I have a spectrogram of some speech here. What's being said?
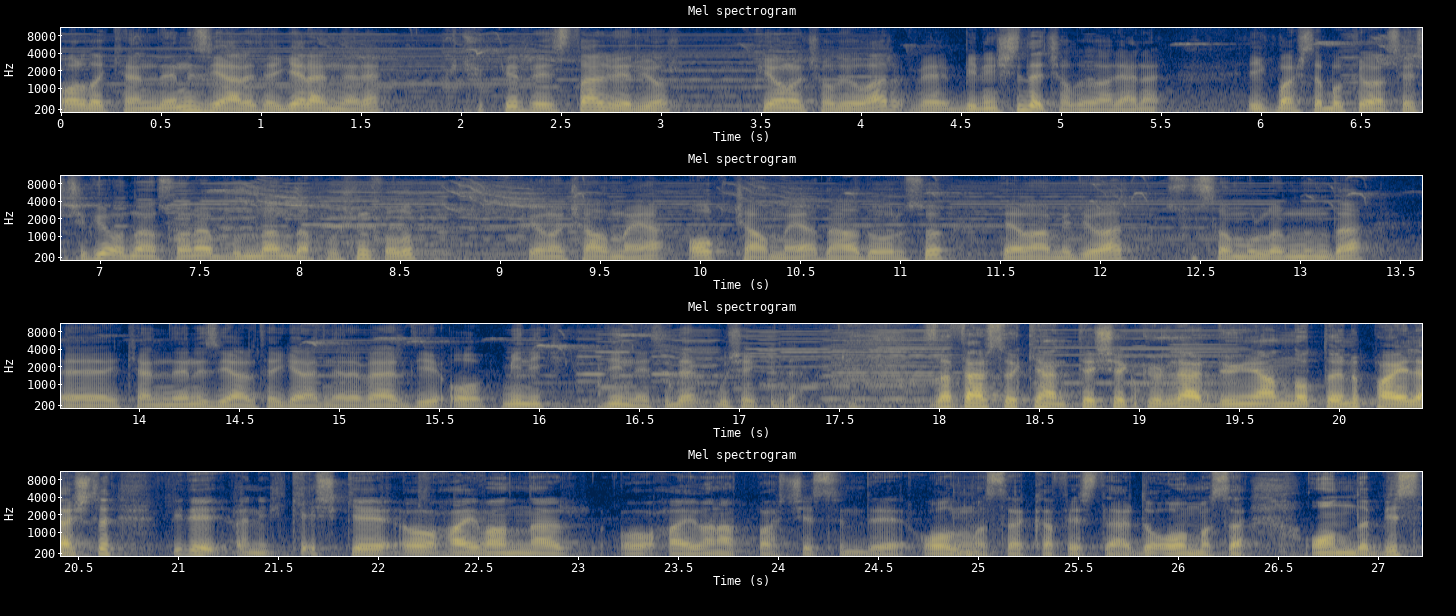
orada kendilerini ziyarete gelenlere küçük bir resital veriyor. Piyano çalıyorlar ve bilinçli de çalıyorlar. Yani ilk başta bakıyorlar ses çıkıyor. Ondan sonra bundan da hoşnut olup piyano çalmaya, ok çalmaya daha doğrusu devam ediyorlar. Su samurlarının da kendilerini ziyarete gelenlere verdiği o minik dinleti de bu şekilde. Zafer Söken teşekkürler. Dünyanın notlarını paylaştı. Bir de hani keşke o hayvanlar o hayvanat bahçesinde olmasa, kafeslerde olmasa. Onu da biz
